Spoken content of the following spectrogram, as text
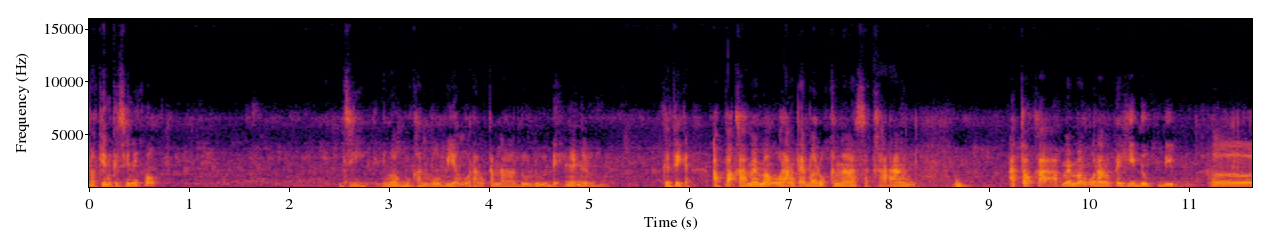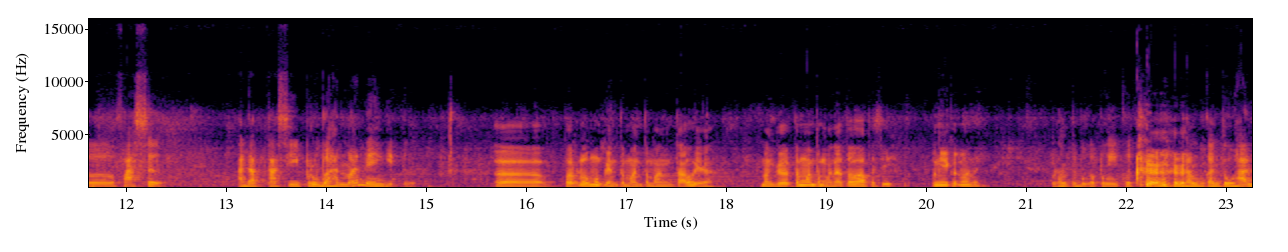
makin ke sini kok Jing, ini mah bukan Bobby yang orang kenal dulu deh gitu. Mm. Ketika apakah memang orang teh baru kenal sekarang ataukah memang orang teh hidup di eh, fase adaptasi perubahan mana gitu. Eh, perlu mungkin teman-teman tahu ya manggil teman-teman atau apa sih pengikut mana Orang tuh bukan pengikut, orang bukan Tuhan,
